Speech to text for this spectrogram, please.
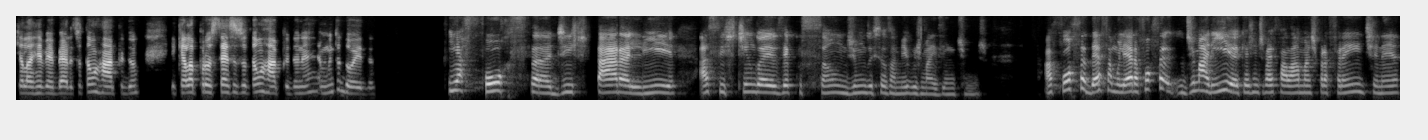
que ela reverbera isso tão rápido e que ela processa isso tão rápido, né? É muito doido. E a força de estar ali assistindo a execução de um dos seus amigos mais íntimos. A força dessa mulher, a força de Maria, que a gente vai falar mais para frente, né?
